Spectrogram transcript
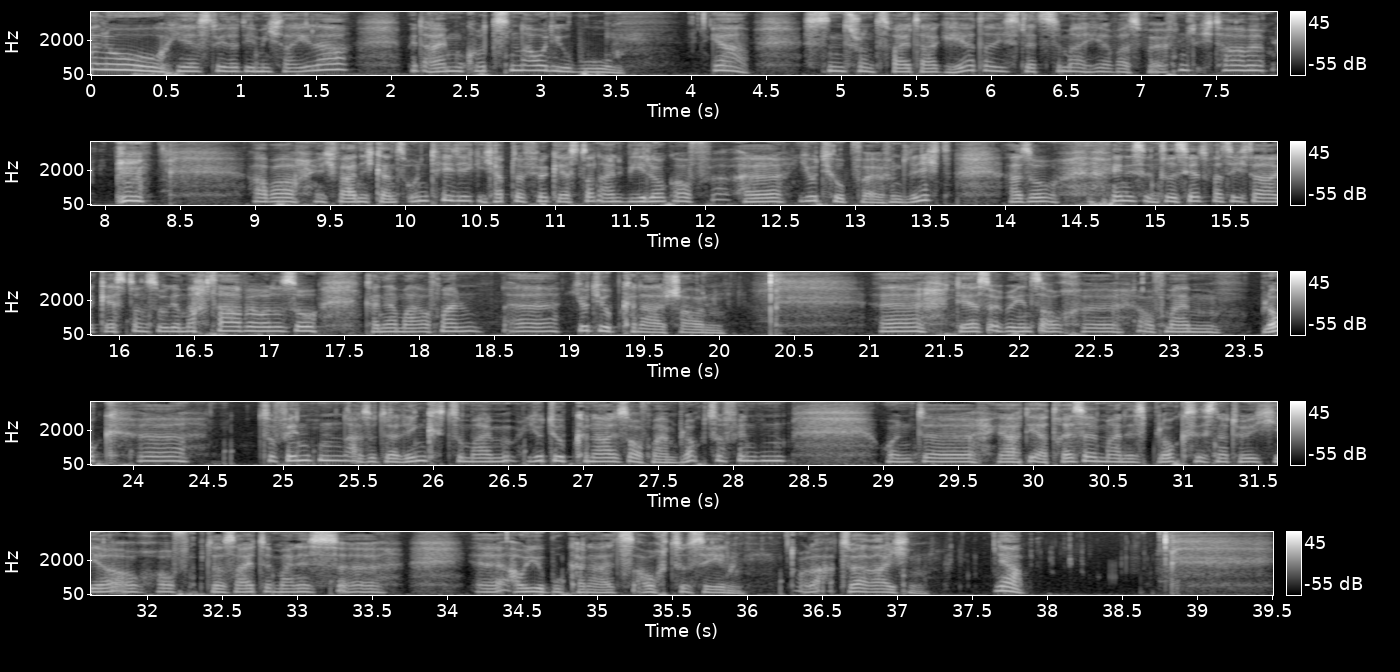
Hallo, hier ist wieder die Michaela mit einem kurzen Audioboom. Ja, es sind schon zwei Tage her, dass ich das letzte Mal hier was veröffentlicht habe. Aber ich war nicht ganz untätig. Ich habe dafür gestern ein Vlog auf äh, YouTube veröffentlicht. Also, wenn es interessiert, was ich da gestern so gemacht habe oder so, kann ja mal auf meinen äh, YouTube-Kanal schauen. Äh, der ist übrigens auch äh, auf meinem Blog äh, zu finden. Also der Link zu meinem YouTube-Kanal ist auf meinem Blog zu finden. Und äh, ja, die Adresse meines Blogs ist natürlich hier auch auf der Seite meines äh, äh, Audiobook-Kanals auch zu sehen oder zu erreichen. Ja,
